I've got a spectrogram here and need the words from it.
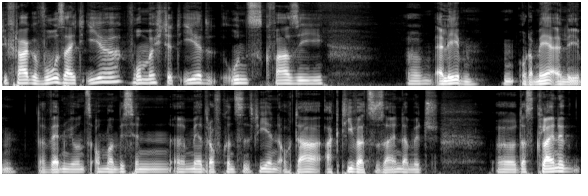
die Frage, wo seid ihr, wo möchtet ihr uns quasi ähm, erleben oder mehr erleben? Da werden wir uns auch mal ein bisschen äh, mehr darauf konzentrieren, auch da aktiver zu sein, damit äh, das kleine,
